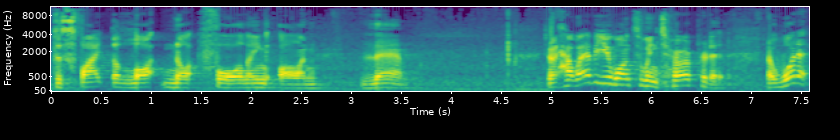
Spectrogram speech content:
despite the lot not falling on them. Now, however you want to interpret it, now what it,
